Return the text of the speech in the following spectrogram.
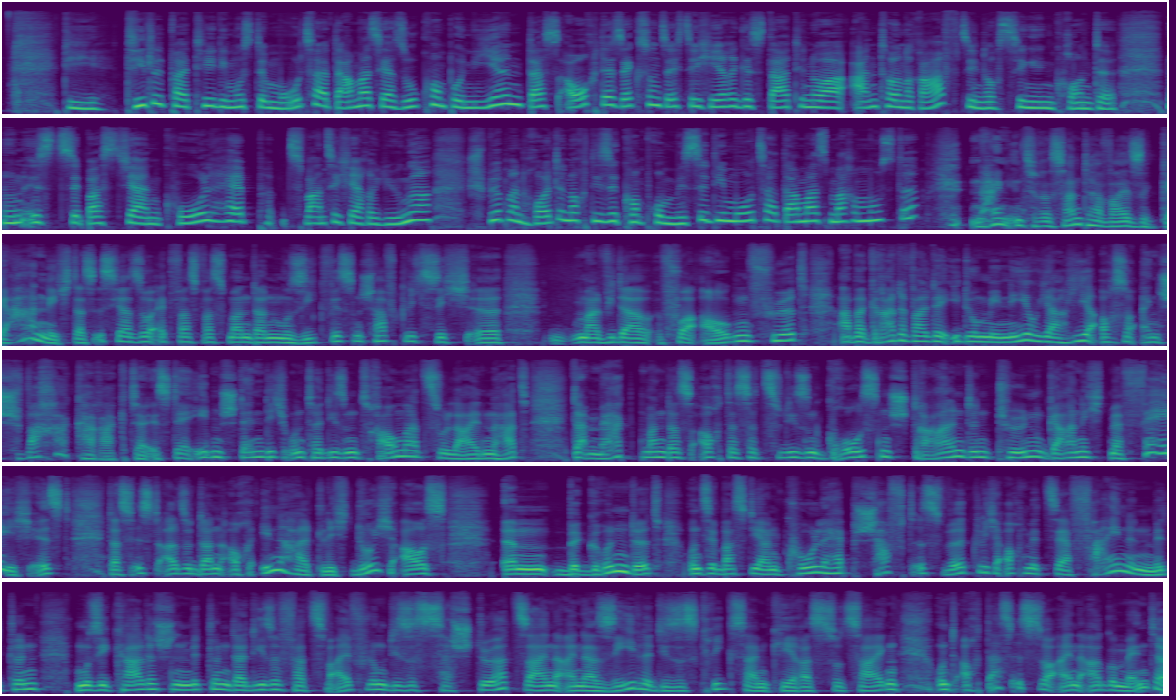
Die Titelpartie, die musste Mozart damals ja so komponieren, dass auch der 66-jährige Startenor Anton Raff sie noch singen konnte. Nun ist Sebastian Kohlhepp 20 Jahre jünger. Spürt man heute noch diese Kompromisse, die Mozart damals machen musste? Nein, interessanterweise gar nicht. Das ist ja so etwas, was man dann musikwissenschaftlich sich äh, mal wieder vor Augen führt. Aber gerade weil der Idomeneo ja hier auch so ein schwacher Charakter ist, der eben ständig unter diesem Trauma zu leiden hat, da merkt man das auch, dass er zu diesen großen strahlenden Tönen gar nicht mehr fähig ist. Das ist also dann auch inhaltlich durchaus ähm, begründet. Und Sebastian Kohlhepp schafft es wirklich auch mit sehr feinen Mitteln, musikalischen Mitteln, da diese Verzweiflung, dieses Zerstörtsein einer Seele dieses Kriegsheimkehrers zu zeigen. Und auch das ist so ein Argument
